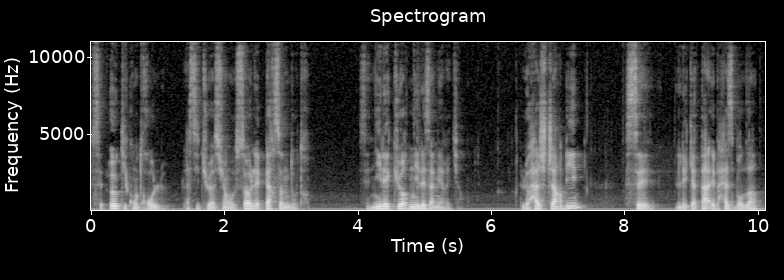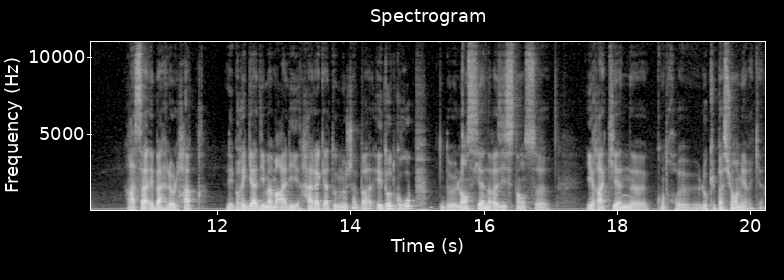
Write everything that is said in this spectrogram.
C'est eux qui contrôlent la situation au sol et personne d'autre. C'est ni les Kurdes ni les Américains. Le Hajj Charbi, c'est les Kata'ib Hezbollah, Rasa'ib Ahlul Haq, les brigades Imam Ali, Harakat nujaba et d'autres groupes de l'ancienne résistance euh, irakienne euh, contre l'occupation américaine.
